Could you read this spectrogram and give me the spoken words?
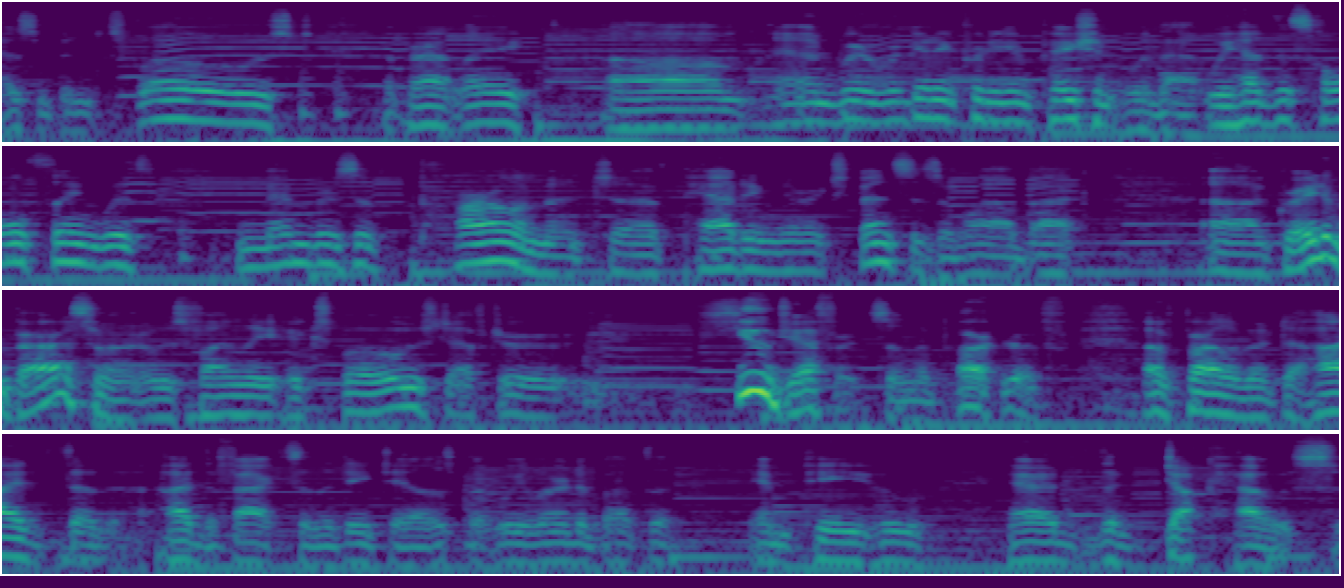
hasn't been disclosed, apparently. Um, and we're, we're getting pretty impatient with that. We had this whole thing with members of parliament uh, padding their expenses a while back. Uh, great embarrassment. It was finally exposed after huge efforts on the part of, of Parliament to hide the, hide the facts and the details, but we learned about the MP who had the duck house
